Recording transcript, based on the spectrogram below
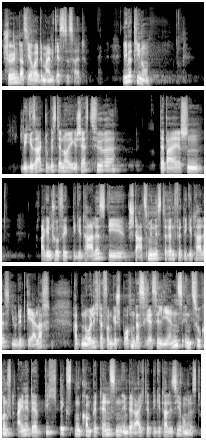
Schön, dass ihr heute meine Gäste seid. Lieber Tino, wie gesagt, du bist der neue Geschäftsführer der Bayerischen Agentur für Digitales. Die Staatsministerin für Digitales, Judith Gerlach, hat neulich davon gesprochen, dass Resilienz in Zukunft eine der wichtigsten Kompetenzen im Bereich der Digitalisierung ist.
